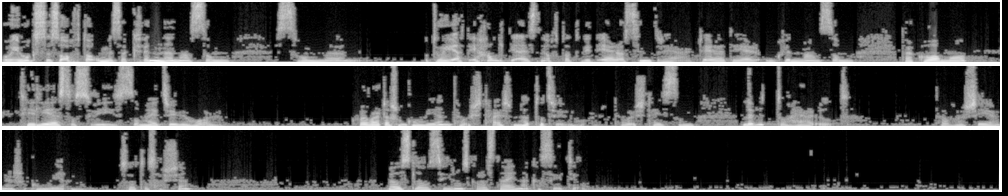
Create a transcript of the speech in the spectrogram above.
Og jeg husker så ofte om disse kvinnerne som, som um, Og tog at jeg halte eisen ofte at vi er og synder her. Det er det her om kvinnan som der kom til Jesus vi som har drivet hår. Hva var det som kom igjen? Det var ikke de som høtte å drive hår. Det var ikke de som levde her ut. Det var skjerne som kom igjen. Så høtte oss ikke. Møsle og sier hun skal ha steina, hva sier til?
